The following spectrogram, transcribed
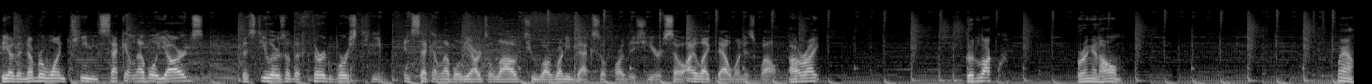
They are the number one team in second level yards. The Steelers are the third worst team in second level yards allowed to uh, running back so far this year. So I like that one as well. All right. Good luck. Bring it home. Well,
